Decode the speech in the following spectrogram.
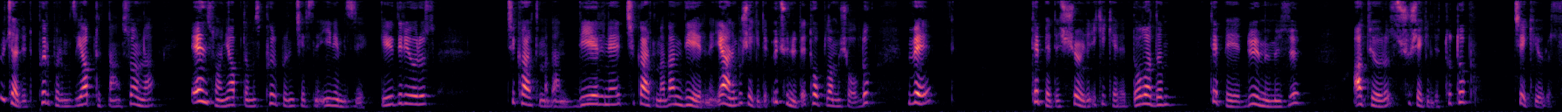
3 adet pırpırımızı yaptıktan sonra En son yaptığımız pırpırın içerisine iğnemizi girdiriyoruz. Çıkartmadan diğerine, çıkartmadan diğerine. Yani bu şekilde üçünü de toplamış olduk. Ve tepede şöyle iki kere doladım. Tepeye düğümümüzü atıyoruz. Şu şekilde tutup çekiyoruz.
